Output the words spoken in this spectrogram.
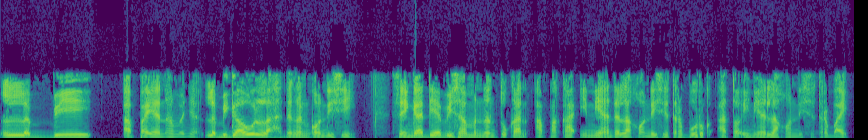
lebih apa ya namanya lebih gaul lah dengan kondisi. Sehingga dia bisa menentukan apakah ini adalah kondisi terburuk atau ini adalah kondisi terbaik.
